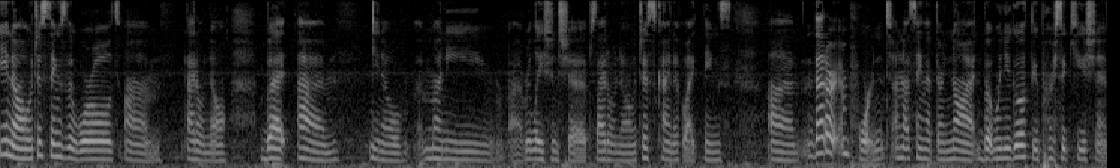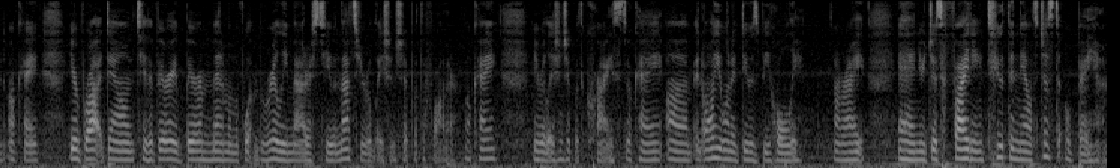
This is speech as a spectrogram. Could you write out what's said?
you know, just things of the world. Um, I don't know. But, um, you know, money, uh, relationships, I don't know, just kind of like things um, that are important. I'm not saying that they're not, but when you go through persecution, okay, you're brought down to the very bare minimum of what really matters to you, and that's your relationship with the Father, okay? Your relationship with Christ, okay? Um, and all you want to do is be holy, all right? And you're just fighting tooth and nail just to obey Him,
